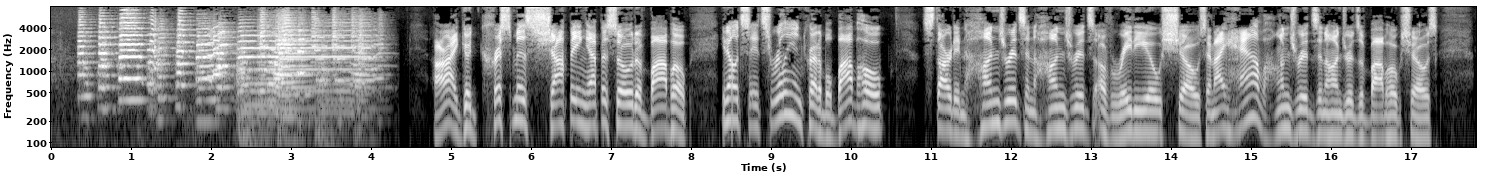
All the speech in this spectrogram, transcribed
All right, good Christmas shopping episode of Bob Hope. You know, it's it's really incredible. Bob Hope starred in hundreds and hundreds of radio shows, and I have hundreds and hundreds of Bob Hope shows,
